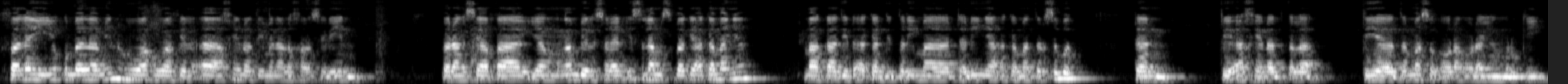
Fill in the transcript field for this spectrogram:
falan yuqbala minhu wa huwa fil akhirati minal khasirin." Barang siapa yang mengambil selain Islam sebagai agamanya, maka tidak akan diterima darinya agama tersebut dan di akhirat kelak dia termasuk orang-orang yang merugi.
